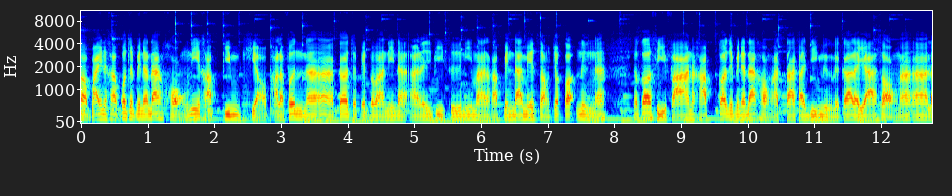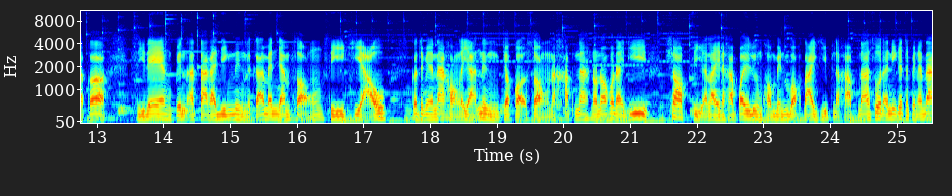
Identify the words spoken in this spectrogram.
ต่อไปนะครับก็จะเป็นด้านด้านของนี่ครับพิมพ์เขียวพาราเฟลนะอ่าก็จะเป็นประมาณนี้นะอ่าในพี่ซื้อนี้มานะครับเป็นดาเมจสองเจาะเกาะหนึ่งนะแล้วก็สีฟ้านะครับก็จะเป็นด้านด้านของอัตราการยิงหนึ่งแล้วก็ระยะสองนะอ่าแล้วก็สีแดงเป็นอัตราการยิงหนึ่งแล้วก็แม่นยำสองสีเขียว ก็จะเป็นหน้าของระยะ1เจาะเกาะ2นะครับนะน้องๆคนไหนที่ชอบสีอะไรนะครับ ก็อย่าลืมคอมเมนต์บอกใต้คลิปนะครับนะส่วนอันนี้ก็จะเป็นหน้า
